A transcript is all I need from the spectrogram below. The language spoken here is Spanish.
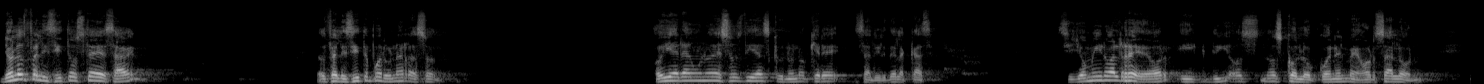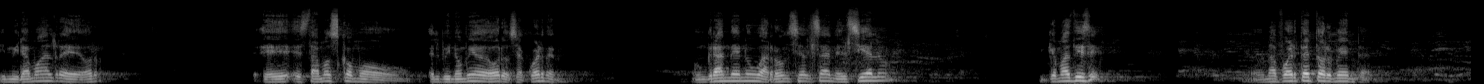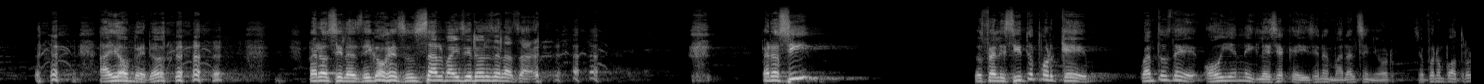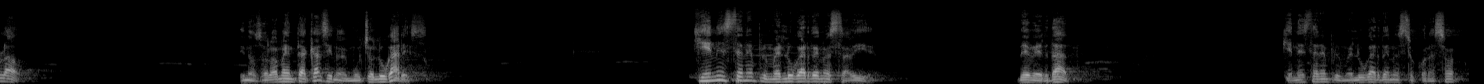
Yo los felicito a ustedes, ¿saben? Los felicito por una razón. Hoy era uno de esos días que uno no quiere salir de la casa. Si yo miro alrededor y Dios nos colocó en el mejor salón y miramos alrededor, eh, estamos como el binomio de oro, ¿se acuerdan? Un grande nubarrón se alza en el cielo. ¿Y qué más dice? Una fuerte tormenta. Ay, hombre, ¿no? Pero si les digo Jesús salva y si no se la saben. Pero sí, los felicito porque ¿cuántos de hoy en la iglesia que dicen amar al Señor se fueron para otro lado? Y no solamente acá, sino en muchos lugares. ¿Quién está en el primer lugar de nuestra vida? De verdad. ¿Quién está en el primer lugar de nuestro corazón?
